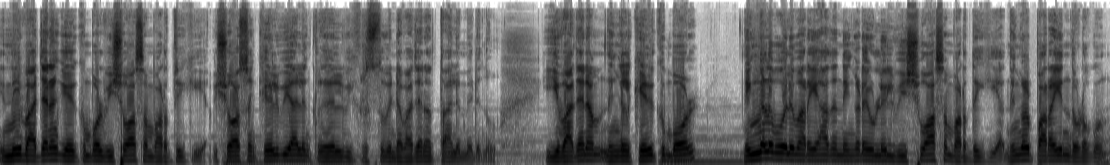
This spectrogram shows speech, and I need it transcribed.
ഇന്ന് ഈ വചനം കേൾക്കുമ്പോൾ വിശ്വാസം വർദ്ധിക്കുക. വിശ്വാസം കേൾവിയാലും കേൾവി ക്രിസ്തുവിന്റെ വചനത്താലും വരുന്നു. ഈ വചനം നിങ്ങൾ കേൾക്കുമ്പോൾ നിങ്ങൾ പോലും അറിയാതെ നിങ്ങളുടെ ഉള്ളിൽ വിശ്വാസം വർദ്ധിക്കുക. നിങ്ങൾ പറയും തുടങ്ങും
